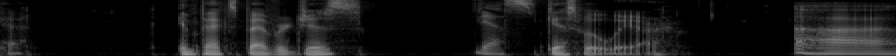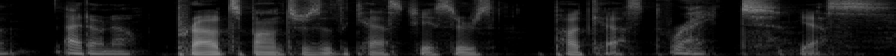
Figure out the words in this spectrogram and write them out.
Okay. Impex Beverages. Yes. Guess what we are? Uh, I don't know. Proud sponsors of the Cask Chasers podcast. Right. Yes.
